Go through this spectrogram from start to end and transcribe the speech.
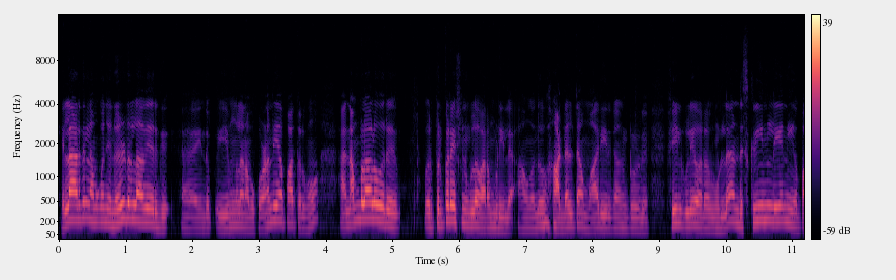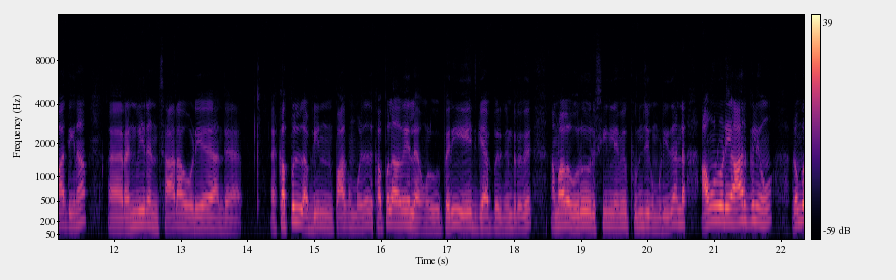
எல்லா இடத்துலையும் நமக்கு கொஞ்சம் நெருடலாகவே இருக்குது இந்த இவங்கள நம்ம குழந்தையா பார்த்துருக்கோம். நம்மளால் ஒரு ஒரு ப்ரிப்பரேஷனுக்குள்ளே வர முடியல. அவங்க வந்து அடல்ட்டாக மாறி இருக்காங்கன்ற ஒரு ஃபீல்குள்ளேயே வர முடியல. அந்த ஸ்க்ரீன்லேயே நீங்கள் பார்த்தீங்கன்னா ரன்வீர் அண்ட் சாராவுடைய அந்த கப்புள் அப்படின்னு பார்க்கும்போது அது கப்புளாகவே இல்லை. அவங்களுக்கு பெரிய ஏஜ் கேப் இருக்குன்றது நம்மளால் ஒரு ஒரு சீன்லேயுமே புரிஞ்சுக்க முடியுது. அண்ட் அவங்களுடைய ஆர்க்குலையும் ரொம்ப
